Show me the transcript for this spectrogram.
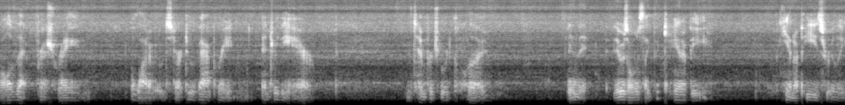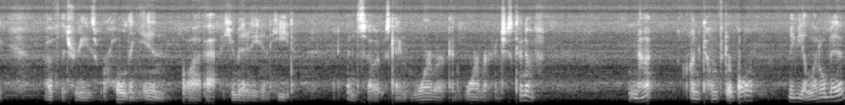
all of that fresh rain, a lot of it would start to evaporate and enter the air. The temperature would climb. And the, it was almost like the canopy, canopies really, of the trees were holding in a lot of that humidity and heat. And so it was getting warmer and warmer and just kind of not uncomfortable, maybe a little bit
